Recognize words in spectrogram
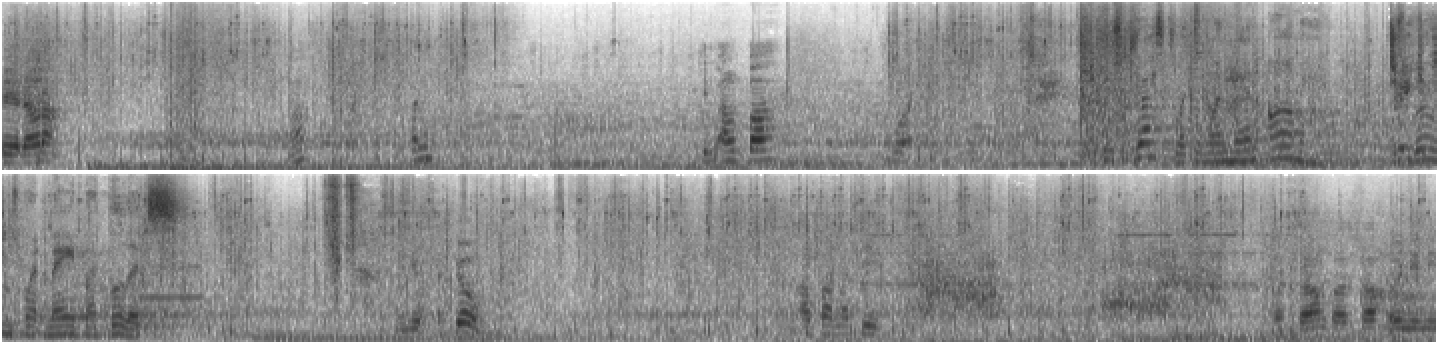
Eh, ada orang. Hah? Apa nih? Tim Alpha. Buat He's dressed like a one-man army. His Take it. wounds weren't made by bullets. Ayo, let's go. Apa mati? Kosong, kosong. Oh ini ini.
